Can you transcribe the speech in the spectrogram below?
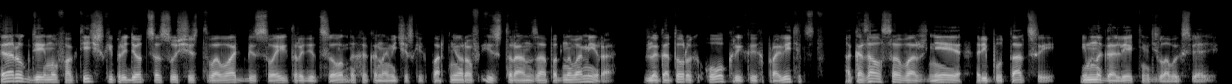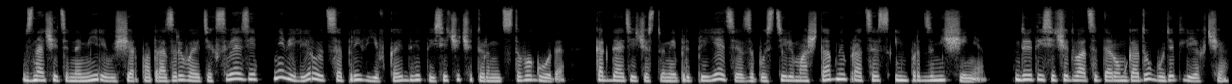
Эру, где ему фактически придется существовать без своих традиционных экономических партнеров из стран западного мира, для которых окрик их правительств оказался важнее репутации и многолетних деловых связей. В значительной мере ущерб от разрыва этих связей нивелируется прививкой 2014 года, когда отечественные предприятия запустили масштабный процесс импортзамещения. В 2022 году будет легче,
